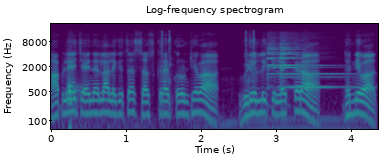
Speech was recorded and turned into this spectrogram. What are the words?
आपल्या चॅनलला लगेचच सबस्क्राईब करून ठेवा. व्हिडिओ देखील लाईक करा. धन्यवाद.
